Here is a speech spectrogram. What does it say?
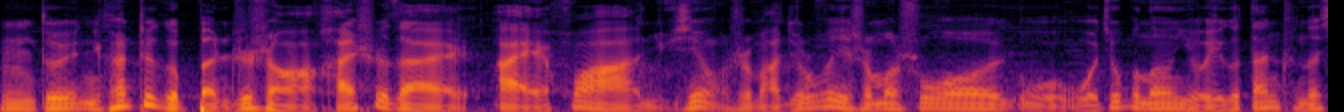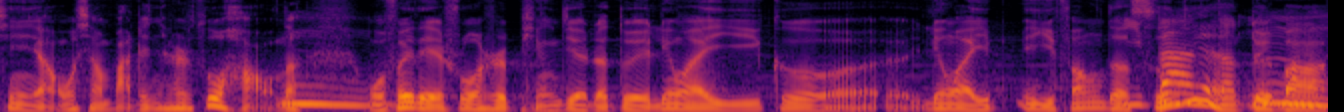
嗯，对，你看这个本质上啊，还是在矮化女性，是吧？就是为什么说我我就不能有一个单纯的信仰，我想把这件事做好呢？我非得说是凭借着对另外一个另外一一方的思念，对吧？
